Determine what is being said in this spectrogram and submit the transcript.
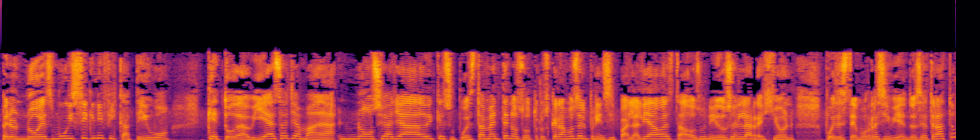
pero no es muy significativo que todavía esa llamada no se haya dado y que supuestamente nosotros, que éramos el principal aliado de Estados Unidos en la región, pues estemos recibiendo ese trato?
